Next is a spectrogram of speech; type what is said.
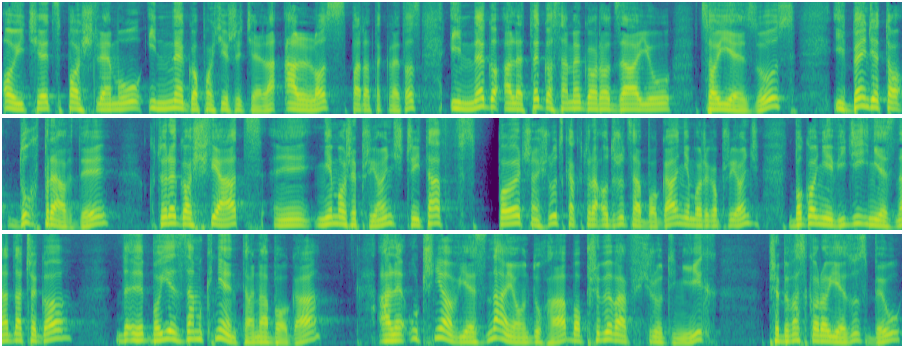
ojciec pośle mu innego pocieszyciela, allos, paratakletos, innego, ale tego samego rodzaju co Jezus i będzie to duch prawdy, którego świat y, nie może przyjąć, czyli ta społeczność ludzka, która odrzuca Boga, nie może go przyjąć, bo go nie widzi i nie zna. Dlaczego? Bo jest zamknięta na Boga ale uczniowie znają ducha, bo przybywa wśród nich, przebywa skoro Jezus był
